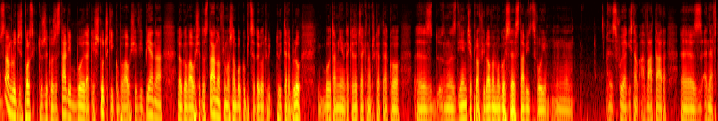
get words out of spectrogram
znam ludzi z Polski, którzy korzystali, były takie sztuczki, kupowało się VPN-a, logowało się do Stanów i można było kupić sobie tego twi- Twitter Blue. Były tam, nie wiem, takie rzeczy jak na przykład jako e, z- zdjęcie profilowe mogłeś sobie wstawić swój mm, swój jakiś tam awatar e, z NFT.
